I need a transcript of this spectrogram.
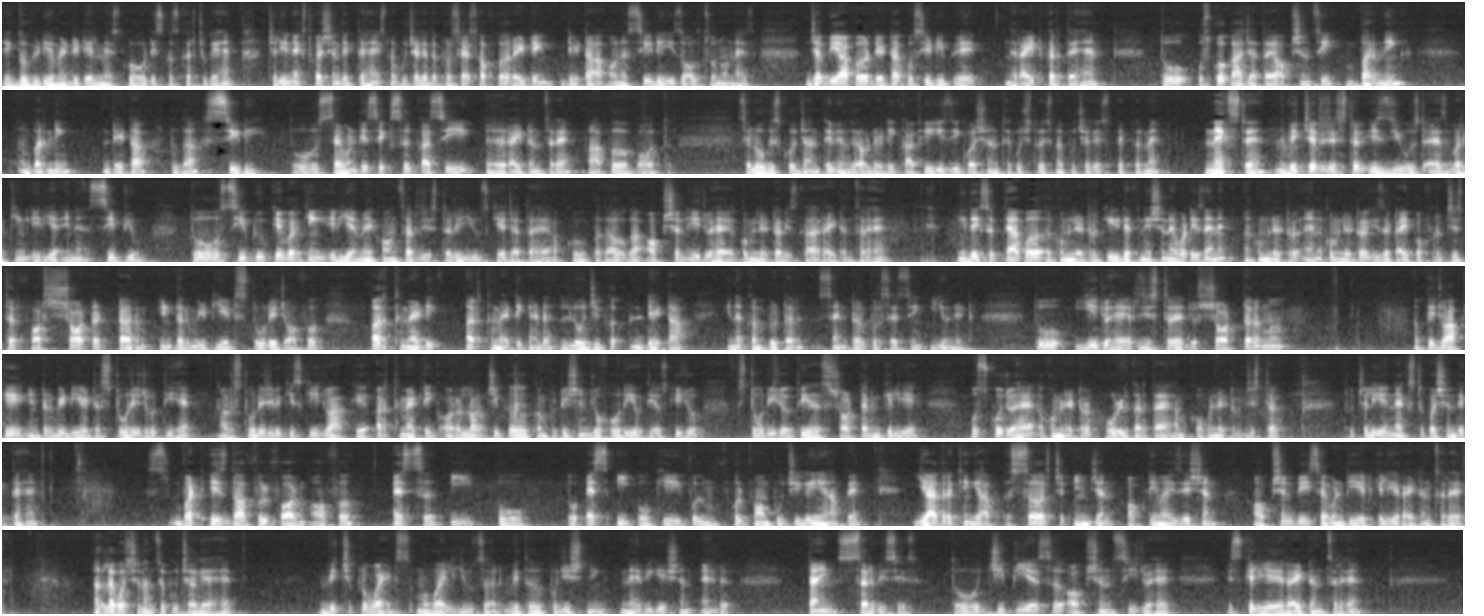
एक दो वीडियो में डिटेल में इसको डिस्कस कर चुके हैं। चलिए नेक्स्ट क्वेश्चन देखते हैं। इसमें पूछा गया था process of writing data on a C D is also known as जब भी आप डेटा को सी डी पे राइट करते हैं तो उसको कहा जाता है option C burning burning data to the C तो 76 का सी राइट आंसर है। आप बहुत से लोग इसको जानते भी होंगे ऑलरेडी काफ़ी इजी क्वेश्चन थे कुछ तो इसमें पूछे गए इस पेपर में। नेक्स्ट है which register is use as working area in तो सी पी यू के वर्किंग एरिया में कौन सा रजिस्टर यूज़ किया जाता है, आपको पता होगा। ऑप्शन ए जो है एकोमुलेटर इसका राइट आंसर है। ये देख सकते हैं आप एकोमुलेटर की डेफिनेशन है. What is an accumulator an accumulator is a type of register for short term intermediate storage of arithmetic arithmetic and logic data in a computer central processing unit तो ये जो है रजिस्टर है, जो short term पे जो आपके intermediate storage होती है, और स्टोरेज भी किसकी? जो आपके अर्थमेटिक और लॉजिक कंप्यूटेशन जो हो रही होती है, उसकी जो स्टोरेज होती है शॉर्ट टर्म के लिए उसको जो है अकोमलेटर होल्ड करता है, हम अकोमलेटर रजिस्टर तो चलिए नेक्स्ट क्वेश्चन देखते हैं। What is the full form of S E O तो एस ई ओ की फुल फुल फॉर्म पूछी गई है यहाँ पे। याद रखेंगे आप search engine optimization option B 78 के लिए राइट आंसर है। अगला क्वेश्चन हमसे पूछा गया है which provides mobile user with positioning navigation and time services तो जीपीएस ऑप्शन सी जो है, इसके लिए राइट आंसर है।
